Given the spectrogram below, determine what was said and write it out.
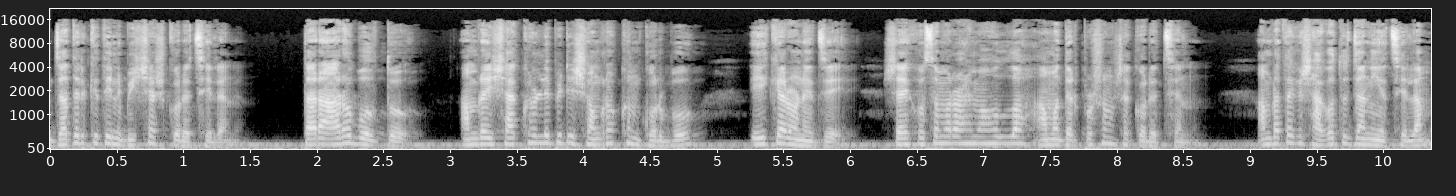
যাদেরকে তিনি বিশ্বাস করেছিলেন। তারা আরও বলতো, আমরা এই স্বাক্ষরলিপিটি সংরক্ষণ করব এই কারণে যে শেখ হোসাম রহমাহুল্লাহ আমাদের প্রশংসা করেছেন। আমরা তাকে স্বাগত জানিয়েছিলাম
